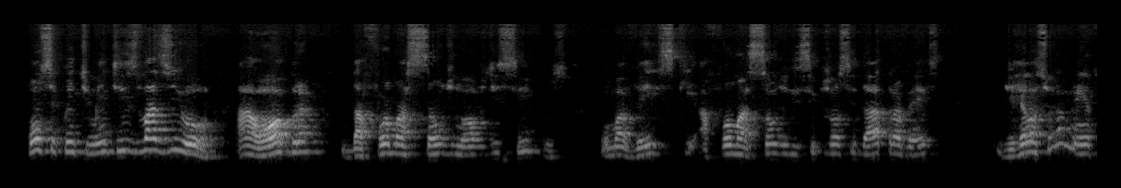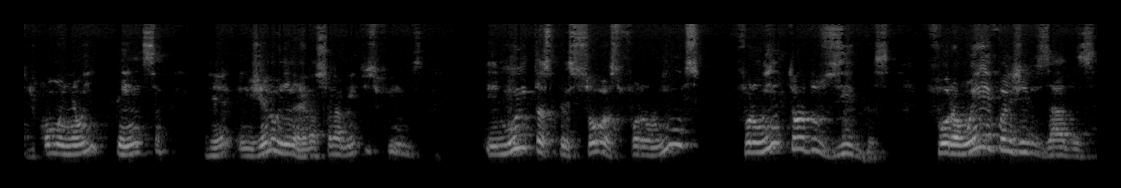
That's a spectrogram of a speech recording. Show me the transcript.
consequentemente, esvaziou a obra da formação de novos discípulos, uma vez que a formação de discípulos só se dá através de relacionamento, de comunhão intensa e genuína, relacionamentos firmes. E muitas pessoas foram foram introduzidas, foram evangelizadas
